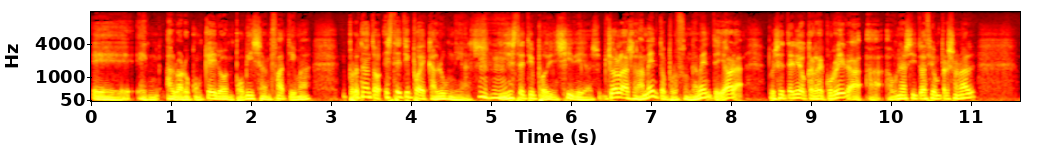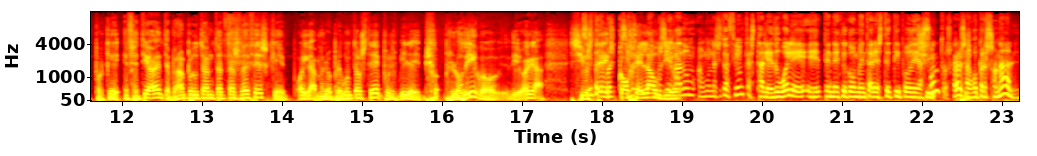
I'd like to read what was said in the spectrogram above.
eh, en Álvaro Conqueiro, en Povisa, en Fátima. Por lo tanto, este tipo de calumnias y este tipo de insidias, yo las lamento profundamente y ahora pues he tenido que recurrir a una situación personal porque efectivamente me lo han preguntado tantas veces que, oiga, me lo pregunta usted, pues mire, yo lo digo, digo, oiga, si usted coge el audio... Hemos llegado a una situación que hasta le duele eh, tener que comentar este tipo de asuntos, claro, es algo personal.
